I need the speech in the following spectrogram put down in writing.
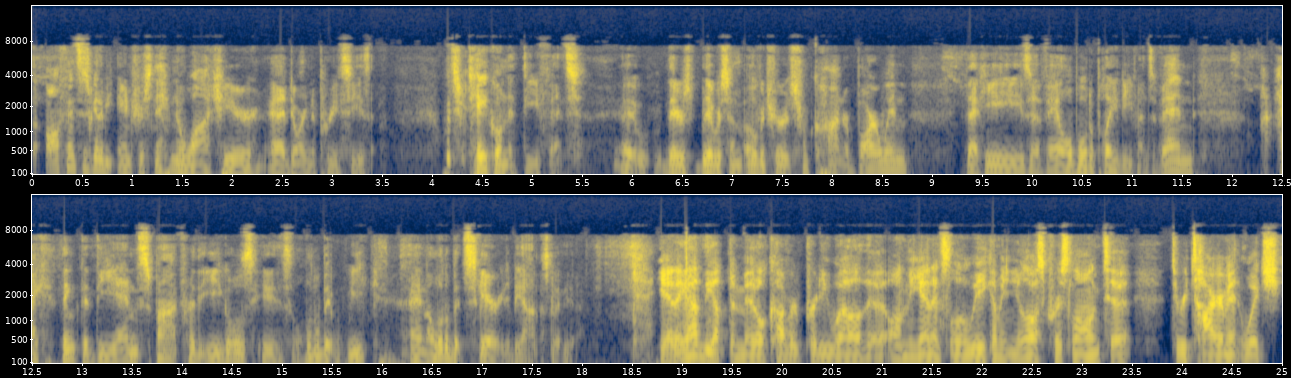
The offense is going to be interesting to watch here uh, during the preseason. What's your take on the defense? Uh, there's there were some overtures from Connor Barwin that he's available to play defensive end. I think the DN spot for the Eagles is a little bit weak and a little bit scary, to be honest with you. Yeah, they have the up the middle covered pretty well. The, on the end, it's a little weak. I mean, you lost Chris Long to to retirement, which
